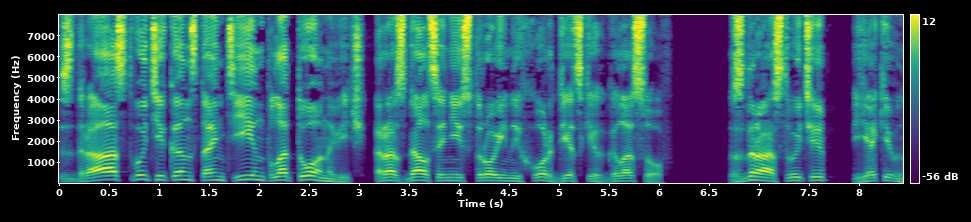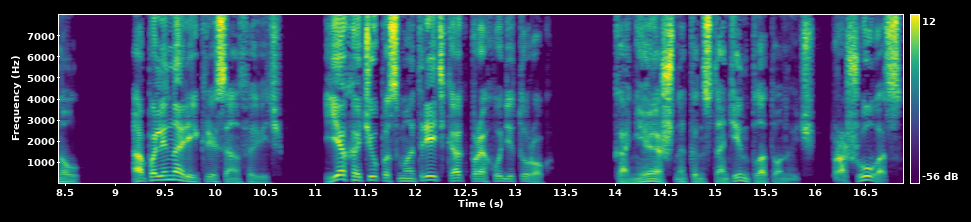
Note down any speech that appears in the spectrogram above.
«Здравствуйте, Константин Платонович!» — раздался нестройный хор детских голосов. «Здравствуйте!» — я кивнул. «Аполлинарий Крисанфович, я хочу посмотреть, как проходит урок». «Конечно, Константин Платонович, прошу вас».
